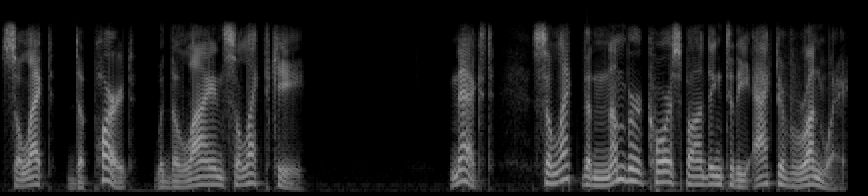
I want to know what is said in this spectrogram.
Select Depart with the Line Select key. Next, Select the number corresponding to the active runway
